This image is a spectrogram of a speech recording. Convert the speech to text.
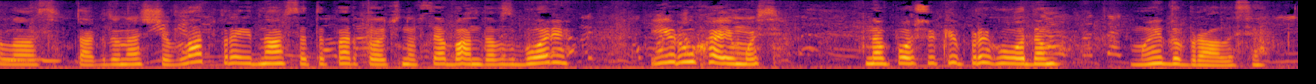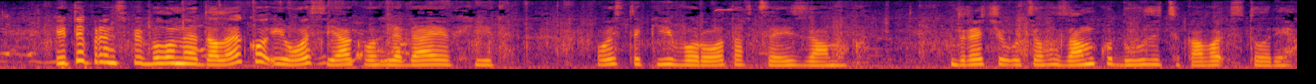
Клас. Так, до нас ще Влад приєднався. Тепер точно вся банда в зборі. І рухаємось на пошуки пригодам. Ми добралися. Іти, в принципі, було недалеко, і ось як виглядає вхід. Ось такі ворота в цей замок. До речі, у цього замку дуже цікава історія.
